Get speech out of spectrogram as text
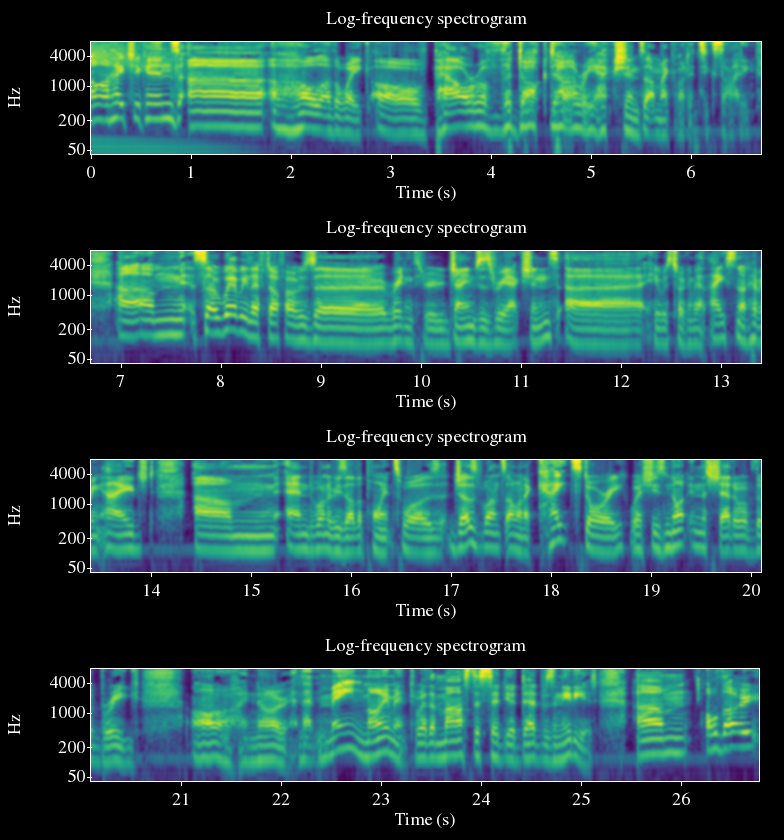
Oh, hey, chickens. Uh, a whole other week of Power of the Doctor reactions. Oh, my God, it's exciting. Um, so, where we left off, I was uh, reading through James's reactions. Uh, he was talking about Ace not having aged. Um, and one of his other points was just once I want a Kate story where she's not in the shadow of the brig. Oh, I know. And that mean moment where the master said your dad was an idiot. Um, although,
